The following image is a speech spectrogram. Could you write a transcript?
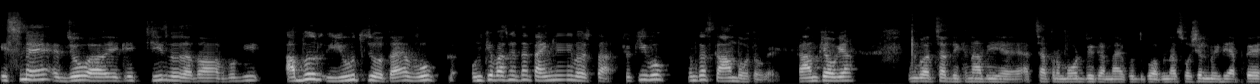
इसमें जो एक एक चीज़ बताता हूँ आपको कि अब यूथ जो होता है वो उनके पास में इतना टाइम नहीं बचता क्योंकि वो उनका काम बहुत हो गया। काम क्या हो गया? उनको अच्छा दिखना भी है अच्छा प्रमोट भी करना है खुद को अपना सोशल मीडिया पे।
